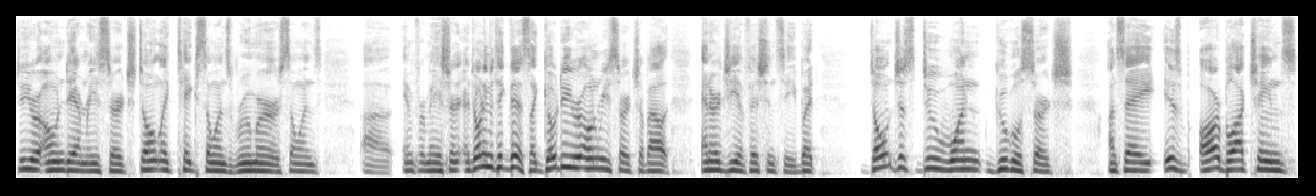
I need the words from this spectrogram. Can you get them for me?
do your own damn research. Don't like take someone's rumor or someone's uh, information. And don't even take this. Like, go do your own research about energy efficiency. But don't just do one Google search on say, is our blockchains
